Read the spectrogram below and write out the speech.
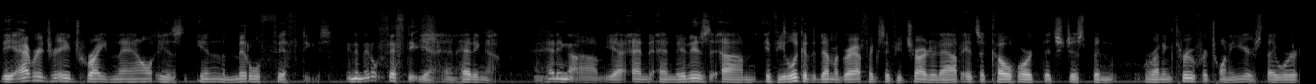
The average age right now is in the middle fifties. In the middle 50s. Yeah, and heading up. And heading up. Um, yeah, and, and it is, um, if you look at the demographics, if you chart it out, it's a cohort that's just been running through for 20 years. They were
